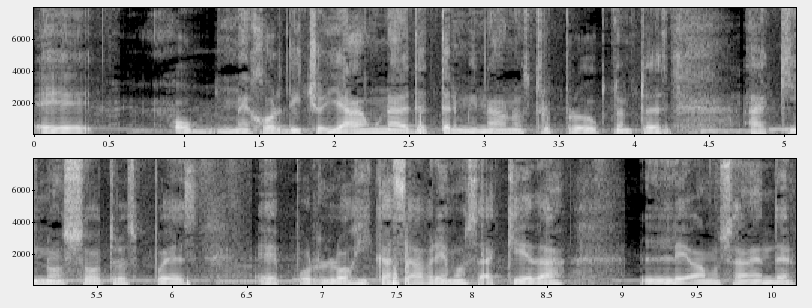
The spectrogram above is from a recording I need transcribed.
eh, o mejor dicho, ya una vez determinado nuestro producto, entonces aquí nosotros pues por lógica sabremos a qué edad le vamos a vender.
